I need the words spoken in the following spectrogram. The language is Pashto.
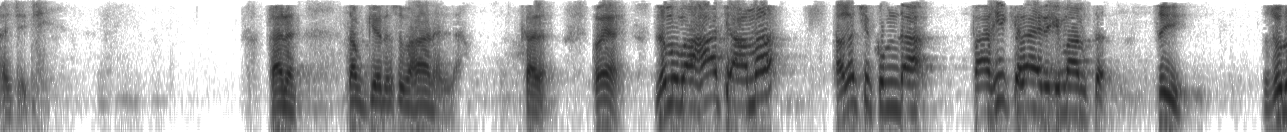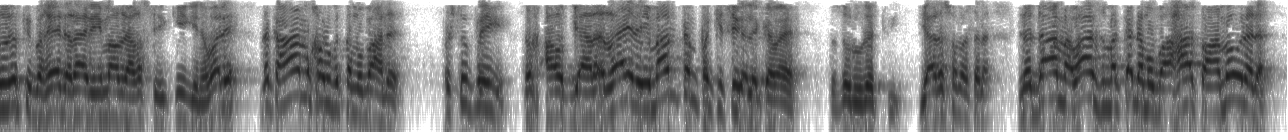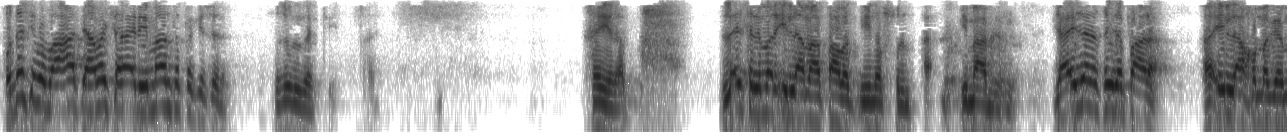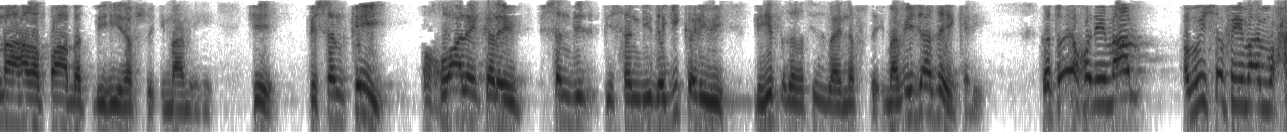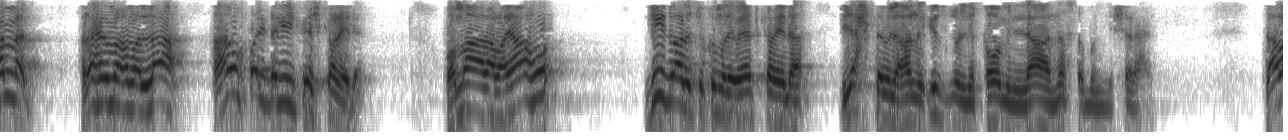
عجيب قال طب كده سبحان الله قال ويا لما بهات اعمى هغه چې کوم دا فاغي کرای د امام ته سي ضرورت بغیر رای د امام لا غسل کیږي نه ولی دا عام خلکو ته مباح ده پښتو پیږي نو او بیا راي د امام تم پکې څه ویل کوي ضرورت وي یا رسول مثلا نو دا مواز مکه د مباحات عامه ولا نه خو د مباحات عامه شرع د امام ته پکې څه ضرورت دي خیر ليس المرء الا ما طابت به نفس امامه جائزه سيده پاره الا خو مگر ما هغه طابت به نفس امامه چې پسند کوي خواله کړی پسند پسندیدګي کړی وي له په دغه چیز باندې نفس ته امام اجازه یې کړی کته خو امام ابو یوسف امام محمد رحمه الله هم خپل دلیل پیش کړی دی وما روایاه دې ډول چې کوم روایت کړی دا يحتمل ان اذن لقوم لا نسب لشرع دا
